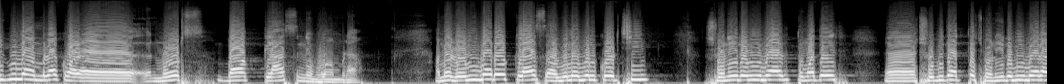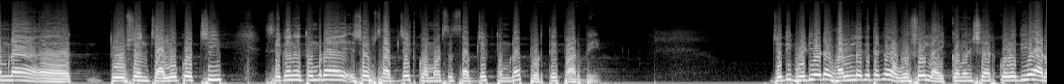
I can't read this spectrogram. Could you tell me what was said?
এগুলো আমরা নোটস বা ক্লাস নেব আমরা। আমরা রবিবারও ক্লাস অ্যাভেলেবল করছি। শনি রবিবার তোমাদের সুবিধার্থে শনি রবিবার আমরা টিউশন চালু করছি। সেখানে তোমরা এসব সাবজেক্ট কমার্সের সাবজেক্ট তোমরা পড়তে পারবে। যদি ভিডিওটা ভালো লেগে থাকে, অবশ্যই লাইক কমেন্ট শেয়ার করে দিও। আর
